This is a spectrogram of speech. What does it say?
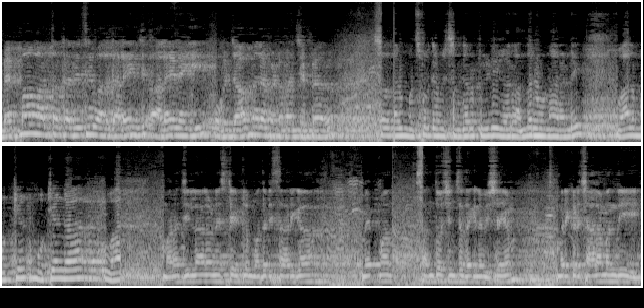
మెప్మా వారితో కలిసి వాళ్ళకి అలైన్ అలైన్ అయ్యి ఒక జాబ్ మేళ పెట్టమని చెప్పారు. సో మున్సిపల్ కమిషనర్ గారు పీడీ గారు అందరూ ఉన్నారండి. వాళ్ళు ముఖ్య ముఖ్యంగా వారు మన జిల్లాలోని స్టేట్లో మొదటిసారిగా మెప్మా సంతోషించదగిన విషయం. మరి ఇక్కడ చాలామంది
